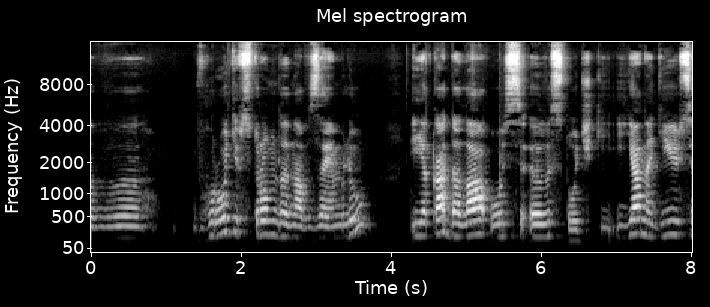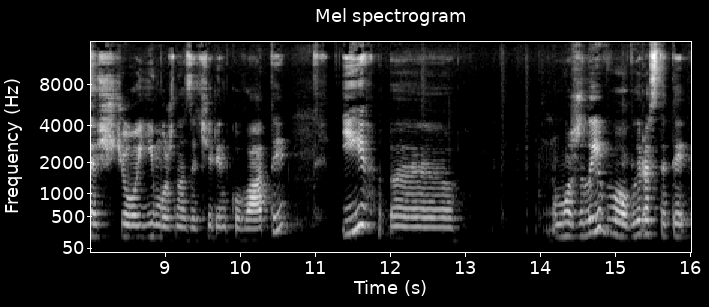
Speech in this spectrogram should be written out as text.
в, в городі встромлена в землю, і яка дала ось е, листочки. І я надіюся, що її можна зачеренкувати і, е, можливо, виростити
